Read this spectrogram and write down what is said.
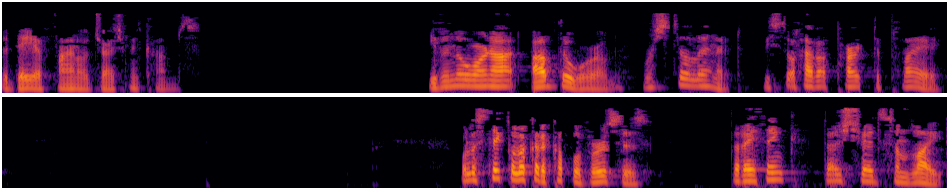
the day of final judgment comes? Even though we're not of the world, we're still in it. We still have a part to play. Well, let's take a look at a couple of verses that I think does shed some light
